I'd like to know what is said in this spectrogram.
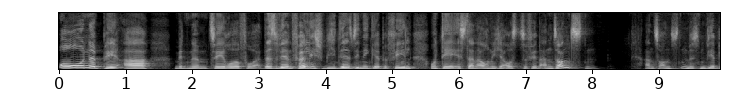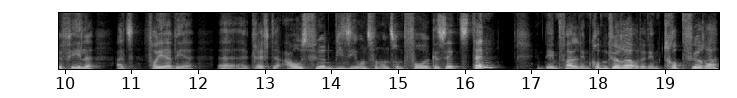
ohne PA mit einem C-Rohr vor. Das wäre ein völlig widersinniger Befehl und der ist dann auch nicht auszuführen. Ansonsten, ansonsten müssen wir Befehle als Feuerwehrkräfte ausführen, wie sie uns von unserem Vorgesetzten in dem Fall dem Gruppenführer oder dem Truppführer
